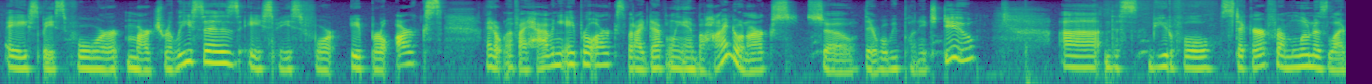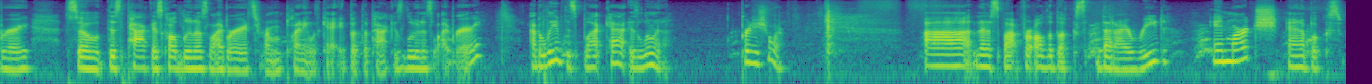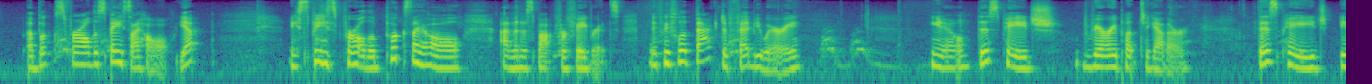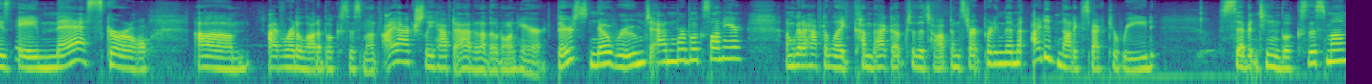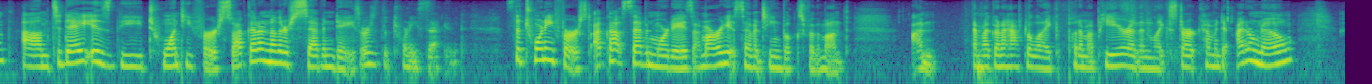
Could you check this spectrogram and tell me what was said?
a space for March releases, a space for April arcs. I don't know if I have any April arcs, but I definitely am behind on arcs, so there will be plenty to do uh, this beautiful sticker from Luna's Library. So this pack is called Luna's Library. It's from Planning with Kay, but the pack is Luna's Library. I believe this black cat is Luna. Pretty sure. Uh, then a spot for all the books that I read in March and a books a books for all the space I haul. Yep. A space for all the books I haul and then a spot for favorites. If we flip back to February, you know, this page very put together this page is a mess, girl. Um, I've read a lot of books this month. I actually have to add another one on here. There's no room to add more books on here. I'm gonna have to like come back up to the top and start putting them. I did not expect to read 17 books this month. Um, today is the 21st, so I've got another seven days, or is it the 22nd? It's the 21st. I've got seven more days. I'm already at 17 books for the month. I'm, am I gonna have to like put them up here and then like start coming to, I don't know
